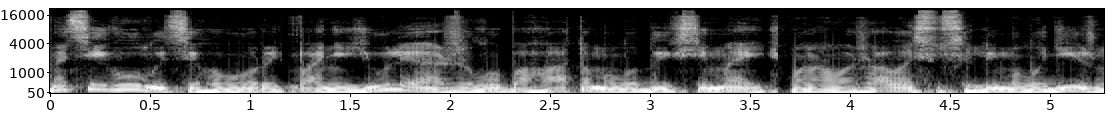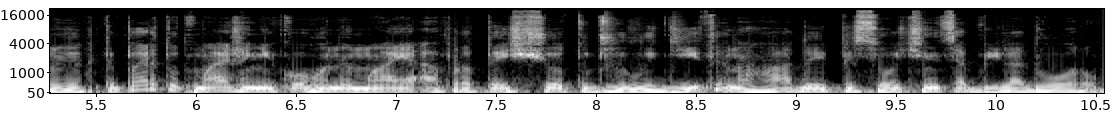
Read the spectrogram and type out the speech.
На цій вулиці, говорить пані Юлія, жило багато молодих сімей. Вона вважалась у селі молодіжною. Тепер тут майже нікого немає. А про те, що тут жили діти, нагадує пісочниця біля двору.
